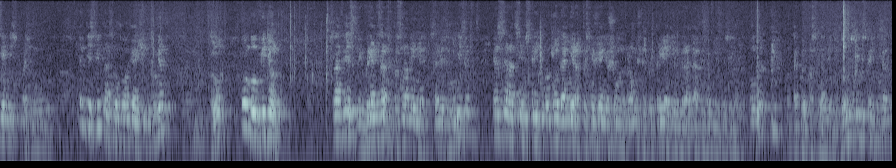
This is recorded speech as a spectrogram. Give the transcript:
1978 года. Это действительно основополагающий документ. Ну, он был введен соответствии в реализации постановления Совета Министров СССР от 1973 года о мерах по снижению шума на промышленных предприятиях в городах и других населенных пунктах, вот такое постановление было в 1973 году,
